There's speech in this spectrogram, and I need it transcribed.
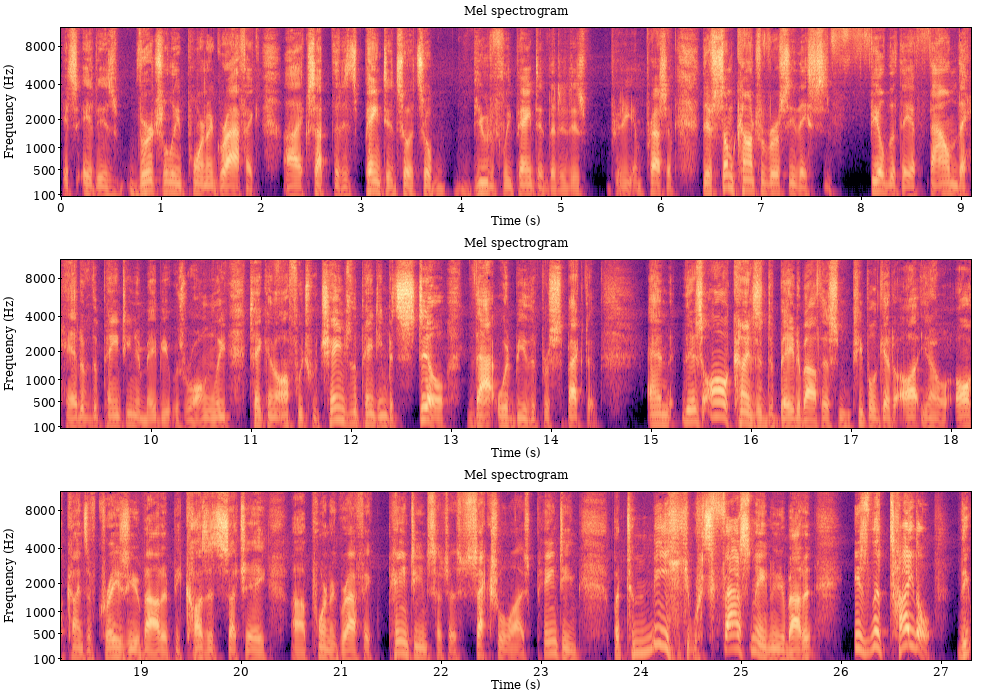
It's, it is virtually pornographic, uh, except that it's painted, so it's so beautifully painted that it is pretty impressive. There's some controversy. They feel that they have found the head of the painting and maybe it was wrongly taken off, which would change the painting, but still, that would be the perspective. And there's all kinds of debate about this, and people get all, you know all kinds of crazy about it because it's such a uh, pornographic painting, such a sexualized painting. But to me, what's fascinating about it is the title, The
